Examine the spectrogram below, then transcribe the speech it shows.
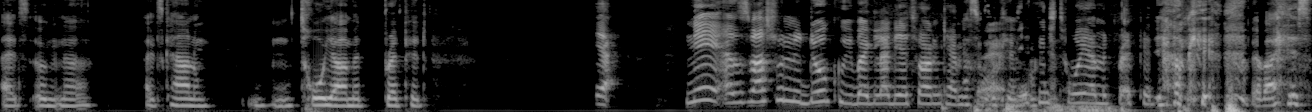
als irgendeine, als keine Ahnung, Troja mit Brad Pitt. Nee, also es war schon eine Doku über Gladiatorenkämpfe. Ach so, okay, Jetzt okay. nicht Troja mit Brad Pitt. Ja, okay. Wer weiß.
